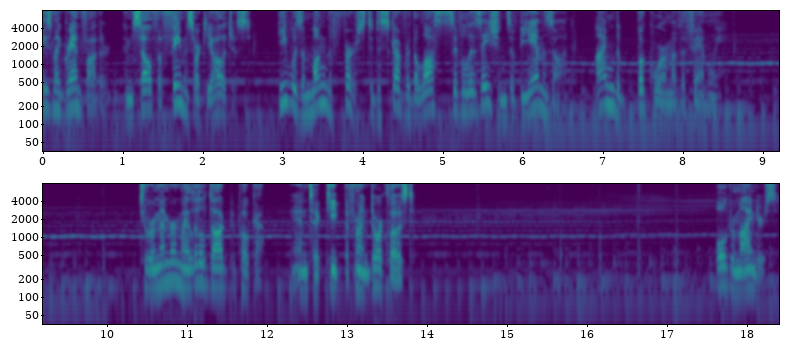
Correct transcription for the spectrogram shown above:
He's my grandfather, himself a famous archaeologist. He was among the first to discover the lost civilizations of the Amazon. I'm the bookworm of the family. To remember my little dog Pipoca, and to keep the front door closed. Old reminders.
